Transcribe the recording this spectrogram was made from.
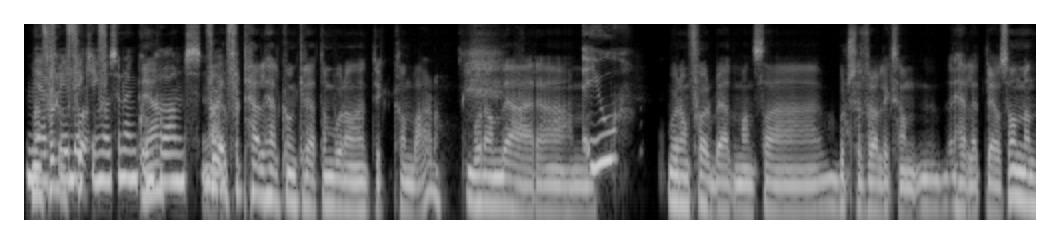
med for- fridykking og så den ja, konkurransen. For, fortell helt konkret om hvordan et dykk kan være, da. Hvordan det er um, jo, Hvordan forbereder man seg, bortsett fra liksom helhetlig og sånn, men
